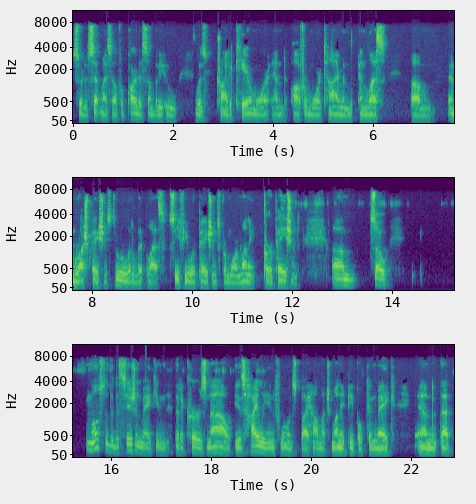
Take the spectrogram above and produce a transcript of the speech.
sort of set myself apart as somebody who was trying to care more and offer more time and, and less um, and rush patients through a little bit less, see fewer patients for more money per patient. Um, so most of the decision making that occurs now is highly influenced by how much money people can make, and that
